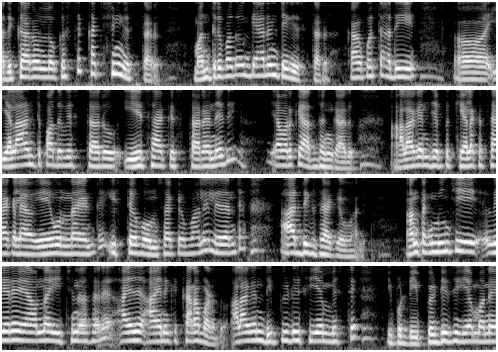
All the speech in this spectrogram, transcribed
అధికారంలోకి వస్తే ఖచ్చితంగా ఇస్తారు. మంత్రి పదవి గ్యారంటీగా ఇస్తారు. కాకపోతే అది ఎలాంటి పదవి ఇస్తారు ఏ శాఖ ఇస్తారు అనేది ఎవరికీ అర్థం కాదు. అలాగని చెప్పి కీలక శాఖలు ఏమున్నాయంటే ఇస్తే హోంశాఖ ఇవ్వాలి లేదంటే ఆర్థిక శాఖ ఇవ్వాలి. అంతకుమించి వేరే ఏమన్నా ఇచ్చినా సరే ఆయన ఆయనకి కనబడదు. అలాగని డిప్యూటీ సీఎం ఇస్తే ఇప్పుడు డిప్యూటీ సీఎం అనే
